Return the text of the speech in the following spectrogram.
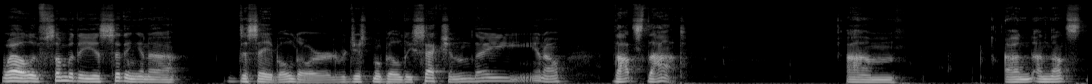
well, if somebody is sitting in a disabled or reduced mobility section, they, you know, that's that. Um, and and that's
